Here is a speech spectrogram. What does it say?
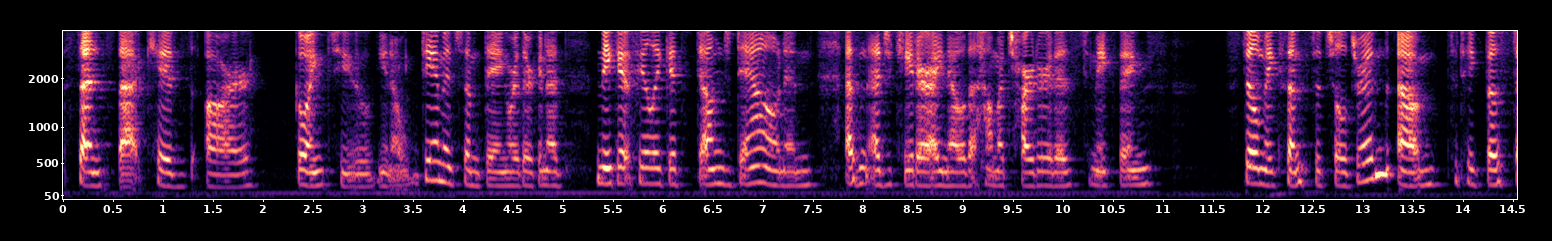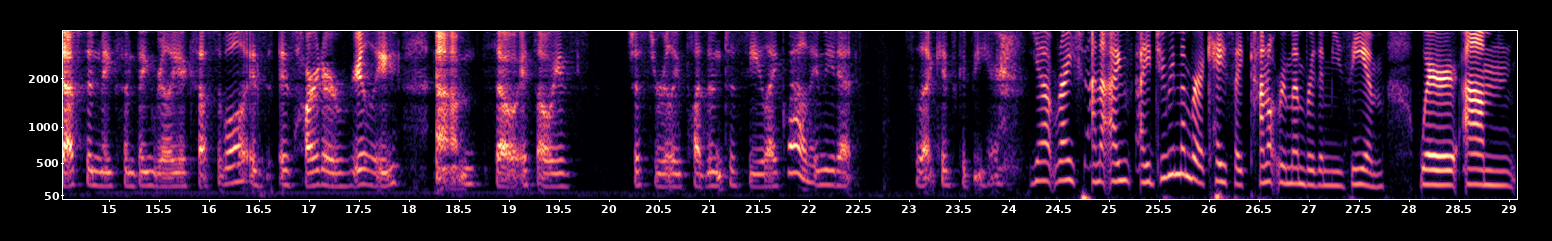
sense that kids are going to, you know, damage something or they're going to make it feel like it's dumbed down. And as an educator, I know that how much harder it is to make things still make sense to children. Um, to take those steps and make something really accessible is is harder, really. Um, so it's always just really pleasant to see, like, wow, they made it so that kids could be here. Yeah, right. And I I do remember a case. I cannot remember the museum where um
